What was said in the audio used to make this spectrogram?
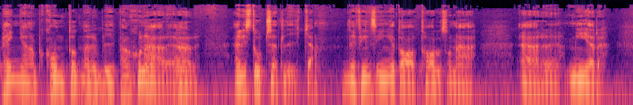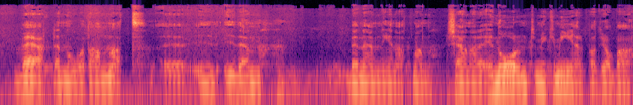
pengarna på kontot när du blir pensionär är, Mm. är i stort sett lika. Det finns inget avtal som är, är eh, mer värt än något annat i, i den benämningen att man tjänar enormt mycket mer på att jobba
